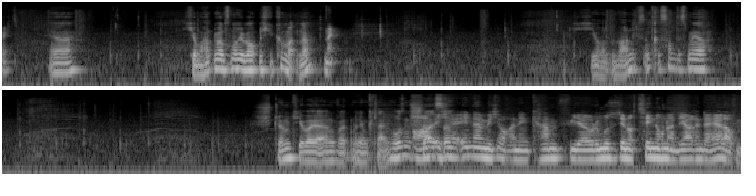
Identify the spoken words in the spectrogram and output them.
Rechts? Ja. Hier hatten wir uns noch überhaupt nicht gekümmert, ne? Nein. Hier unten war nichts Interessantes mehr. Stimmt, hier war ja irgendwas mit dem kleinen Oh, ich Hosenscheiße. erinnere mich auch an den Kampf wieder. Du musstest dir noch 10, 100 Jahre hinterherlaufen.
